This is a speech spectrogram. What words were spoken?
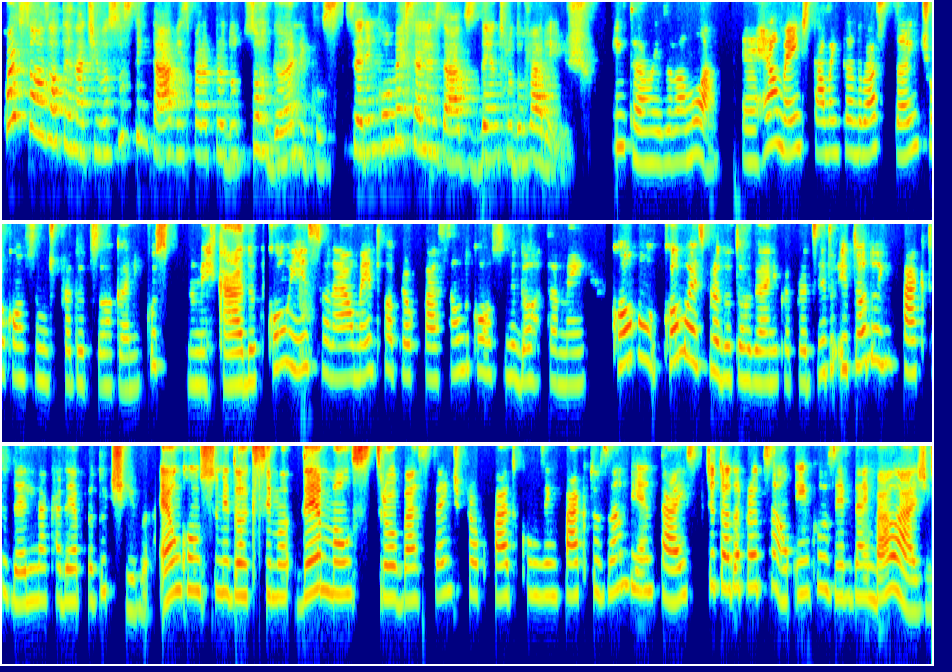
quais são as alternativas sustentáveis para produtos orgânicos serem comercializados dentro do varejo. Então, Isa, vamos lá. É, realmente está aumentando bastante o consumo de produtos orgânicos no mercado. Com isso, né, aumenta uma preocupação do consumidor também como, como esse produto orgânico é produzido e todo o impacto dele na cadeia produtiva. É um consumidor que se demonstrou bastante preocupado com os impactos ambientais de toda a produção, inclusive da embalagem.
